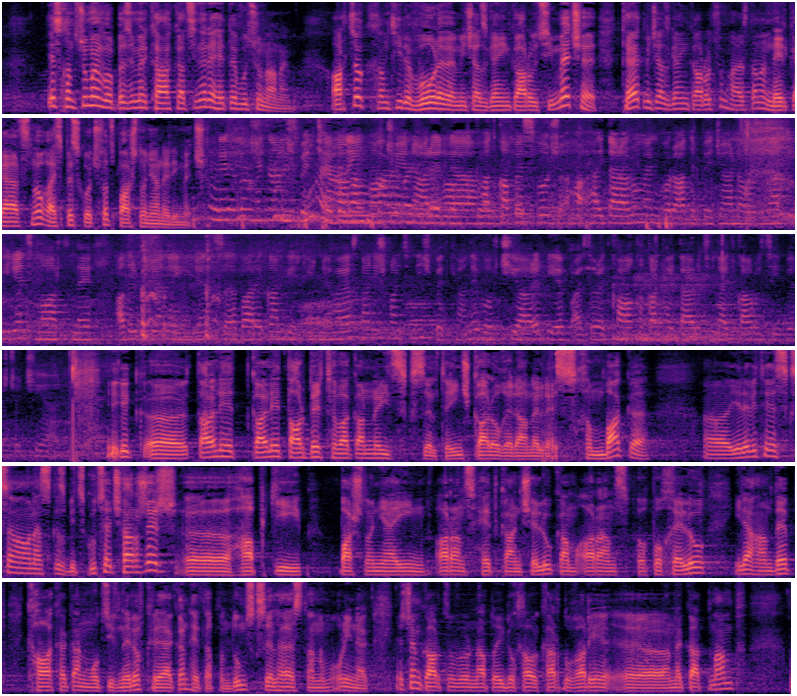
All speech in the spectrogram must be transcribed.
Ես խնդրում եմ, որպեսզի մեր քաղաքացիները հետևություն անեն արդյոք խնդիրը որևէ միջազգային կառույցի մեջ է, թե այդ միջազգային կառույցում Հայաստանը ներկայացնող այսպես կոչված պաշտոնյաների մեջ։ Մեզանից պետք է այն չեն արել հատկապես որ հայտարարում են որ Ադրբեջանը օրինակ իրենց մարդն է, Ադրբեջանը իրենց բարեկամ երկիրն է, Հայաստանի իշխանությունը ինչ պետք է անի, որ չի արել եւ այսօր այդ քաղաքական հայտարարությունը այդ կառույցի վերջը չի արել։ Եկեք կարելի է կարելի է տարբեր թվականներից սկսել, թե ինչ կարող էր անել այս խմբակը երևի թե ես սկսեմ ամենասկզբից։ Գուցե չարժեր հապկի պաշտոնյային առանց հետ կանչելու կամ առանց փոխփոխելու իր հանդեպ քաղաքական մոտիվներով քրեական հետապնդում սկսել Հայաստանում օրինակ ես չեմ կարծում որ ՆԱՏՕ-ի գլխավոր քարտուղարի նկատմամբ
